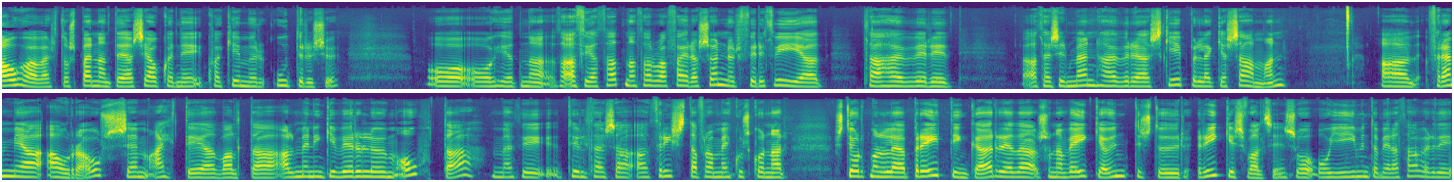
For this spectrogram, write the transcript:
áhugavert og spennandi að sjá hvernig hvað kemur út í þessu. Og, og hérna það, því að þarna þarf að færa sönnur fyrir því að það hefur verið að þessir menn hafi verið að skipulegja saman að fremja árás sem ætti að valda almenningi verulegum óta með því til þess að þrýsta fram einhvers konar stjórnmálulega breytingar eða svona veikja undirstöður ríkisvalsins og, og ég ímynda mér að það verði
